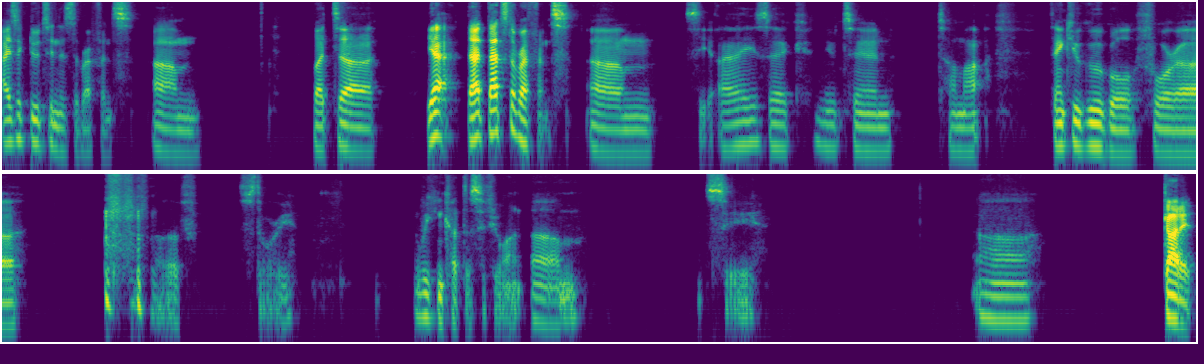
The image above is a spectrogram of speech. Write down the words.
Isaac Newton is the reference. Um, but uh, yeah, that that's the reference. Um, see, Isaac Newton, Tama. Thank you, Google, for uh, story. We can cut this if you want. Um, let's see. Uh, got it.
